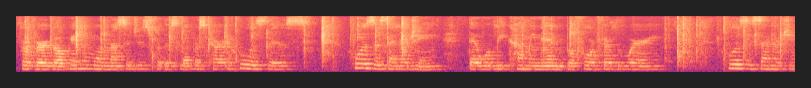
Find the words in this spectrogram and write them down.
for Virgo. Give me more messages for this lover's card. Who is this? Who is this energy that will be coming in before February? Who is this energy?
